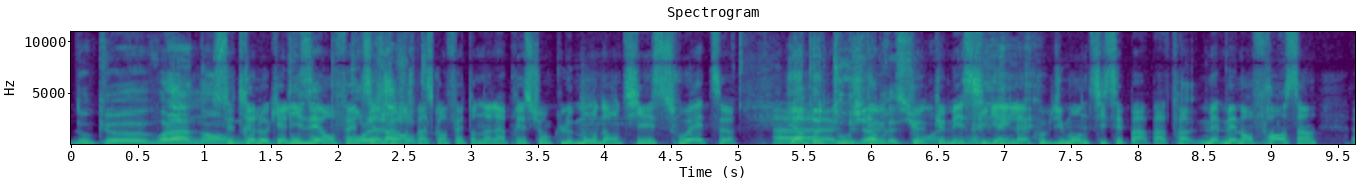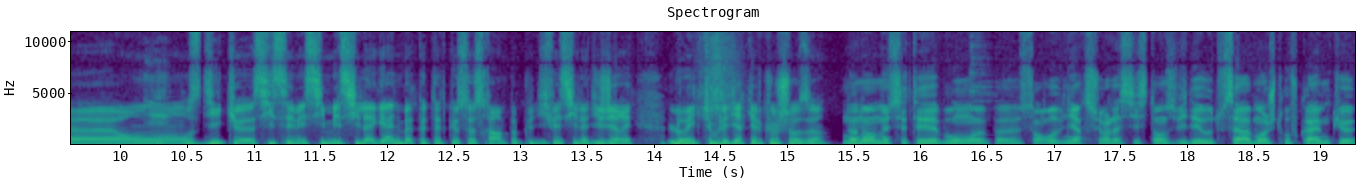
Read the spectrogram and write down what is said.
donc voilà, non. C'est très localisé pour, pour, en fait, ça, Georges, parce qu'en fait, on a l'impression que le monde entier souhaite. Il y a un peu de tout, j'ai l'impression. Que, Messi gagne la Coupe du Monde, si c'est pas. Enfin, même en France, hein, on, mm. on, se dit que si, c'est Messi, Messi la gagne, bah, peut-être que ce sera un peu plus difficile à digérer. Loïc, tu voulais dire quelque chose? Non, non, mais c'était bon, sans revenir sur l'assistance vidéo, tout ça. Moi, je trouve quand même que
